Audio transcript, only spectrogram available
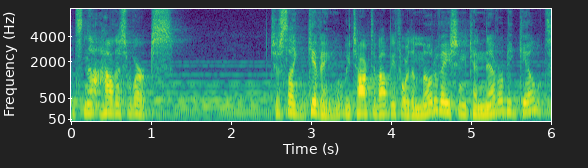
It's not how this works. Just like giving, what we talked about before, the motivation can never be guilt.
